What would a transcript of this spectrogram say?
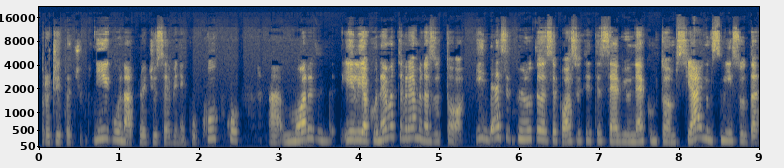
pročitat ću knjigu, napravit ću sebi neku kupku, a, morate, ili ako nemate vremena za to, i 10 minuta da se posvetite sebi u nekom tom sjajnom smislu, da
